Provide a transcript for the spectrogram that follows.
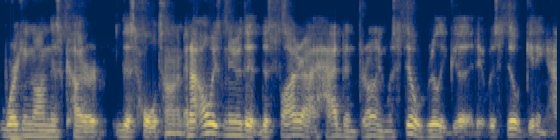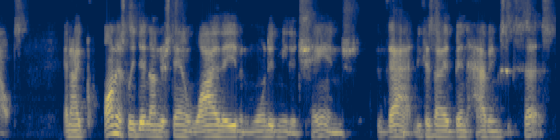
working on this cutter this whole time. And I always knew that the slider I had been throwing was still really good. It was still getting outs. And I honestly didn't understand why they even wanted me to change that because I had been having success.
